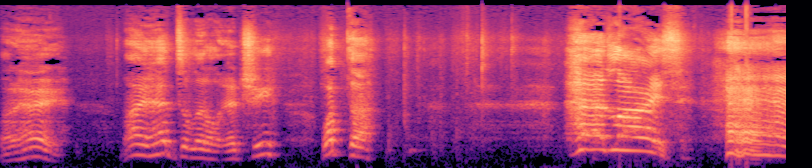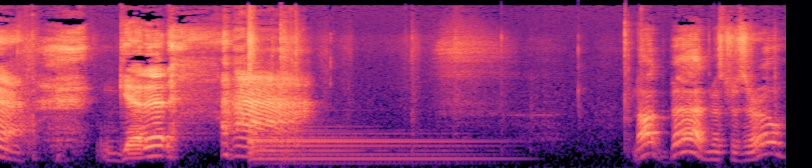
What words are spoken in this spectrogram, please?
But hey, my head's a little itchy. What the? Headlights! Get it? Not bad, Mr. Zero.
